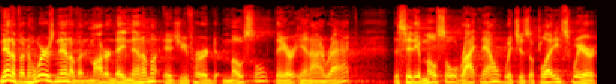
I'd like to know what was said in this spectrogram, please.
Nineveh. Now, where's Nineveh? Modern day Nineveh, as you've heard, Mosul, there in Iraq. The city of Mosul, right now, which is a place where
